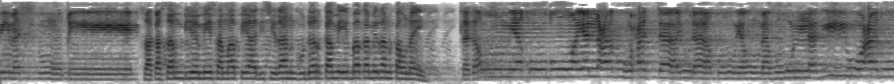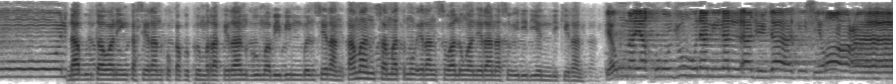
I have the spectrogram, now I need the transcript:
بمسوقين سكسم بيمي سما بيادي سيران غدر كامي إبا كامي ران فذرهم يخوضوا ويلعبوا حتى يلاقوا يومهم الذي يوعدون Nabutawaning kasiran ko kapupumrakiran gumabibimben siran taman sama temu iran swalungan iran asu ididian dikiran. يوم يخرجون من الأجداث سراعا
